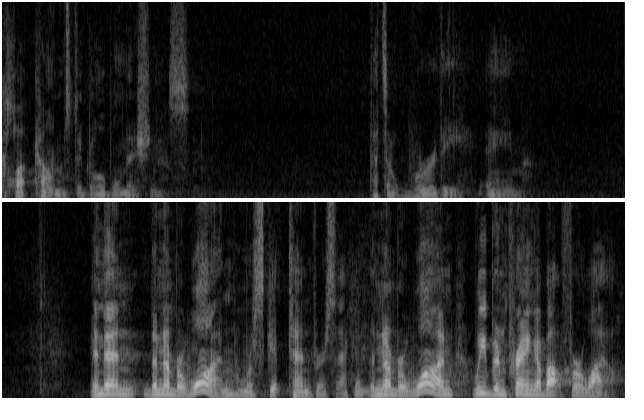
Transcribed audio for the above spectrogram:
cl- comes to global missions. That's a worthy aim. And then the number one, I'm going to skip 10 for a second. The number one we've been praying about for a while,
